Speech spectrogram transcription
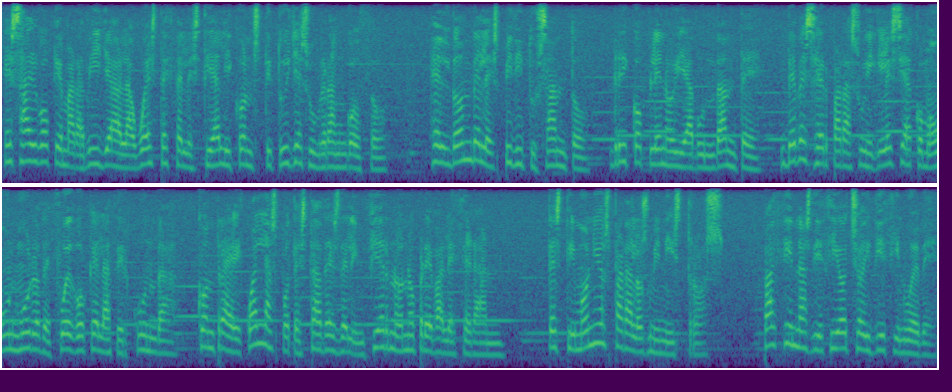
es algo que maravilla a la hueste celestial y constituye su gran gozo. El don del Espíritu Santo, rico, pleno y abundante, debe ser para su iglesia como un muro de fuego que la circunda, contra el cual las potestades del infierno no prevalecerán. Testimonios para los ministros. Páginas 18 y 19.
